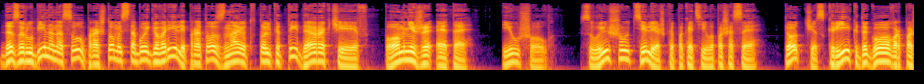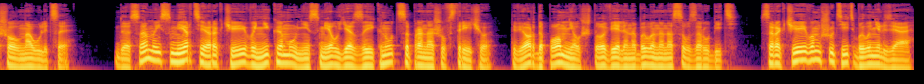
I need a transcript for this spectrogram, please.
Да заруби на носу, про что мы с тобой говорили, про то знают только ты да Аракчеев. Помни же это». И ушел. Слышу, тележка покатила по шоссе. Тотчас крик да пошел на улице. До самой смерти Аракчеева никому не смел я заикнуться про нашу встречу. Твердо помнил, что велено было на носу зарубить. С Аракчеевым шутить было нельзя.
